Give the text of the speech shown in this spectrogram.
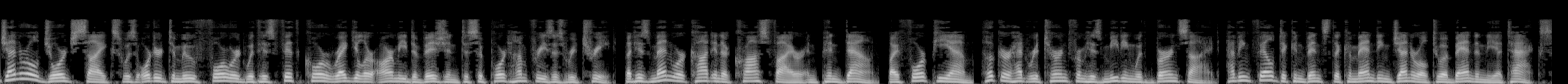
General George Sykes was ordered to move forward with his 5th Corps Regular Army Division to support Humphreys's retreat, but his men were caught in a crossfire and pinned down. By 4 p.m., Hooker had returned from his meeting with Burnside, having failed to convince the commanding general to abandon the attacks.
